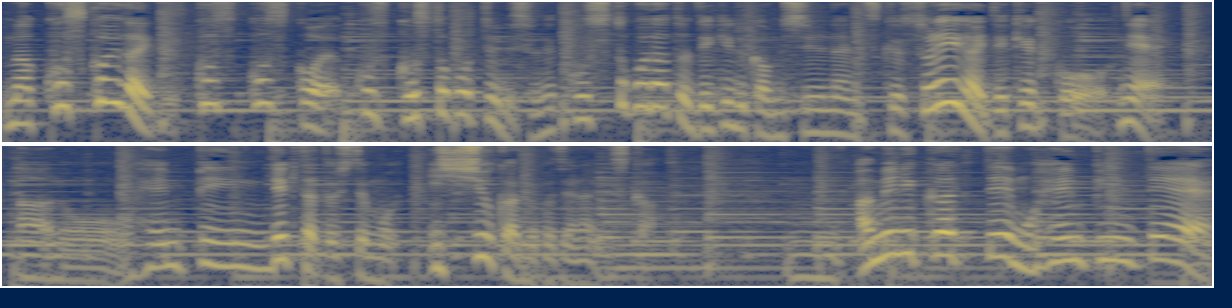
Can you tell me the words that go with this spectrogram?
まあ、コスコ以外コスコスココスコストコっていうんですよねコストコだとできるかもしれないんですけどそれ以外って結構ねあの返品できたとしても1週間とかじゃないですか。うん、アメリカってもう返品って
